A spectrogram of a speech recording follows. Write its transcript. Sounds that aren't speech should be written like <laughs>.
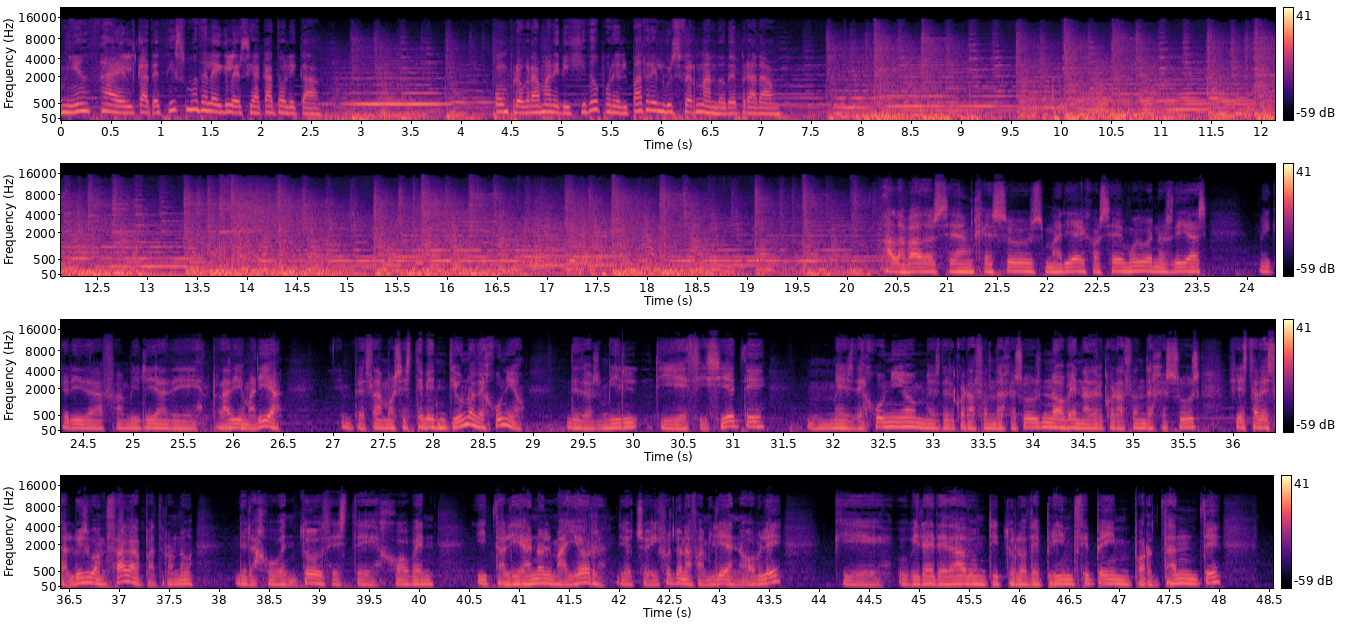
Comienza el Catecismo de la Iglesia Católica, un programa dirigido por el Padre Luis Fernando de Prada. Alabados sean Jesús, María y José. Muy buenos días, mi querida familia de Radio María. Empezamos este 21 de junio de 2017, mes de junio, mes del corazón de Jesús, novena del corazón de Jesús, fiesta de San Luis Gonzaga, patrono de la juventud, este joven italiano, el mayor de ocho hijos de una familia noble que hubiera heredado un título de príncipe importante,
